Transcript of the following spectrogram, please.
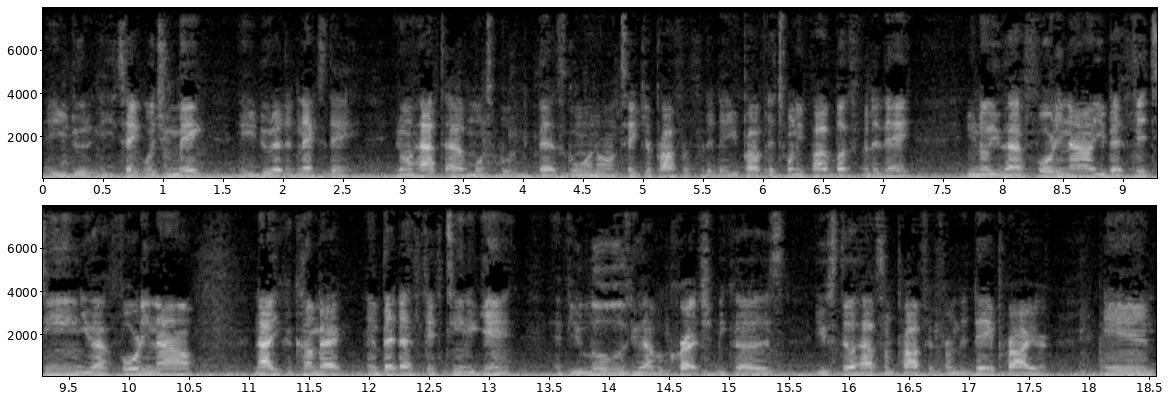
and you do you take what you make and you do that the next day. You don't have to have multiple bets going on. Take your profit for the day. You profited 25 bucks for the day you know, you have 40 now, you bet 15, you have 40 now. Now you can come back and bet that 15 again. If you lose, you have a crutch because you still have some profit from the day prior. And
